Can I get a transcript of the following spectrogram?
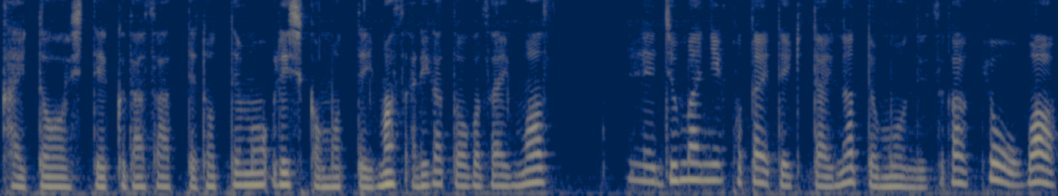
回答してくださってとっても嬉しく思っています。ありがとうございます。で順番に答えていきたいなって思うんですが今日は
